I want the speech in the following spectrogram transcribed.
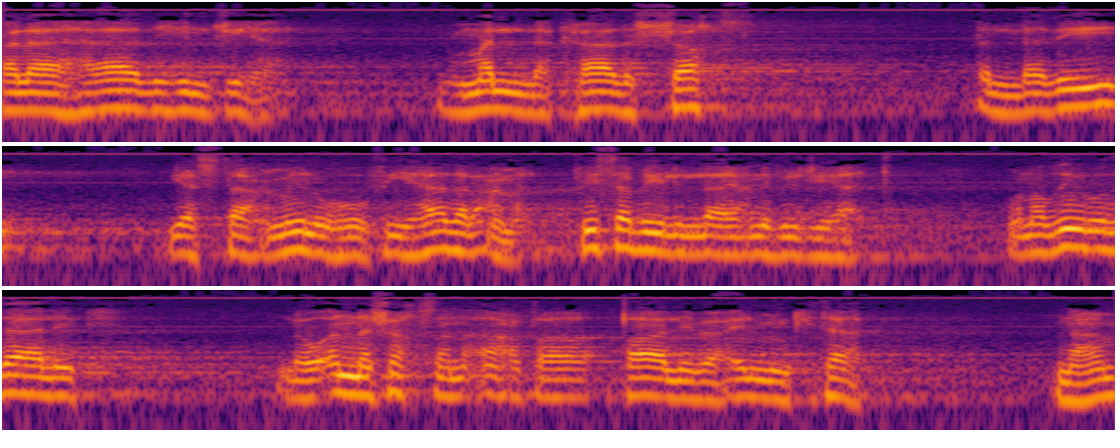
على هذه الجهة يملك هذا الشخص الذي يستعمله في هذا العمل في سبيل الله يعني في الجهاد. ونظير ذلك لو أن شخصا أعطى طالب علم كتاب نعم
